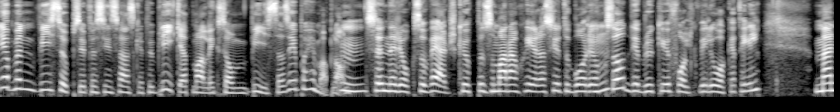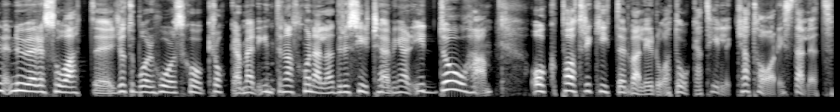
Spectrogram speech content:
ja, men visa upp sig för sin svenska publik, att man liksom visar sig på hemmaplan. Mm. Sen är det också världscupen som arrangeras i Göteborg Mm. också. Det brukar ju folk vilja åka till. Men nu är det så att eh, Göteborg Horse Show krockar med internationella dressyrtävlingar i Doha. Och Patrik Kittel väljer då att åka till Qatar istället.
